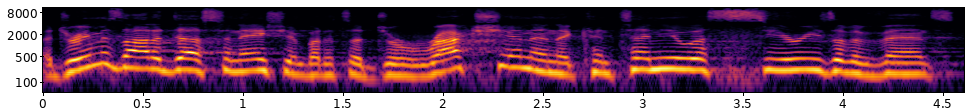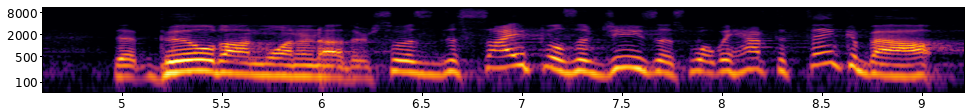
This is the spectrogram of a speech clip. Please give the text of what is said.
A dream is not a destination, but it's a direction and a continuous series of events that build on one another. So, as disciples of Jesus, what we have to think about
